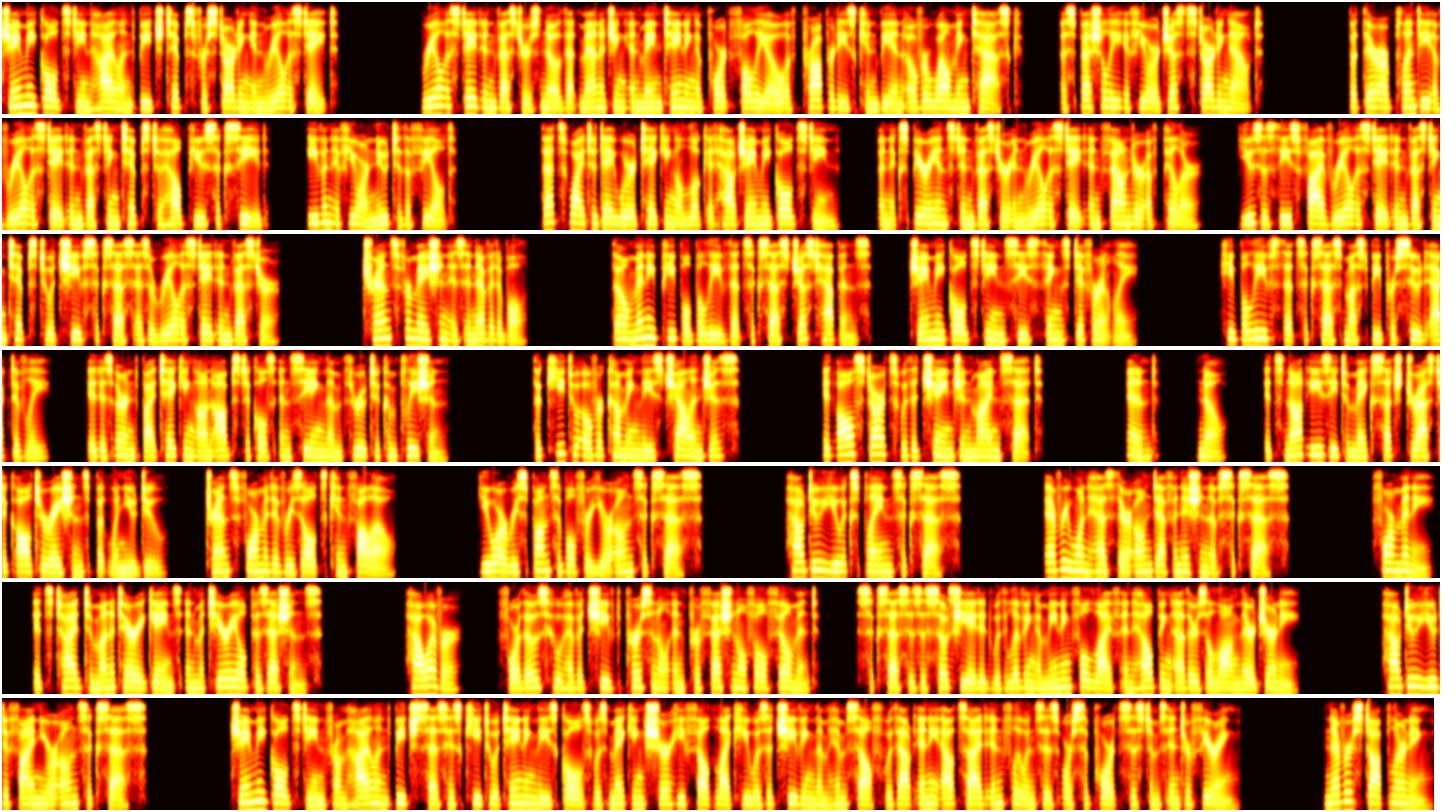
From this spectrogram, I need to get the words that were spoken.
Jamie Goldstein Highland Beach Tips for Starting in Real Estate. Real estate investors know that managing and maintaining a portfolio of properties can be an overwhelming task, especially if you are just starting out. But there are plenty of real estate investing tips to help you succeed, even if you are new to the field. That's why today we're taking a look at how Jamie Goldstein, an experienced investor in real estate and founder of Pillar, uses these 5 real estate investing tips to achieve success as a real estate investor. Transformation is inevitable. Though many people believe that success just happens, Jamie Goldstein sees things differently. He believes that success must be pursued actively, it is earned by taking on obstacles and seeing them through to completion. The key to overcoming these challenges? It all starts with a change in mindset. And, no, it's not easy to make such drastic alterations but when you do, transformative results can follow. You are responsible for your own success. How do you explain success? Everyone has their own definition of success. For many, it's tied to monetary gains and material possessions. However, for those who have achieved personal and professional fulfillment, success is associated with living a meaningful life and helping others along their journey. How do you define your own success? Jamie Goldstein from Highland Beach says his key to attaining these goals was making sure he felt like he was achieving them himself without any outside influences or support systems interfering. Never stop learning.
